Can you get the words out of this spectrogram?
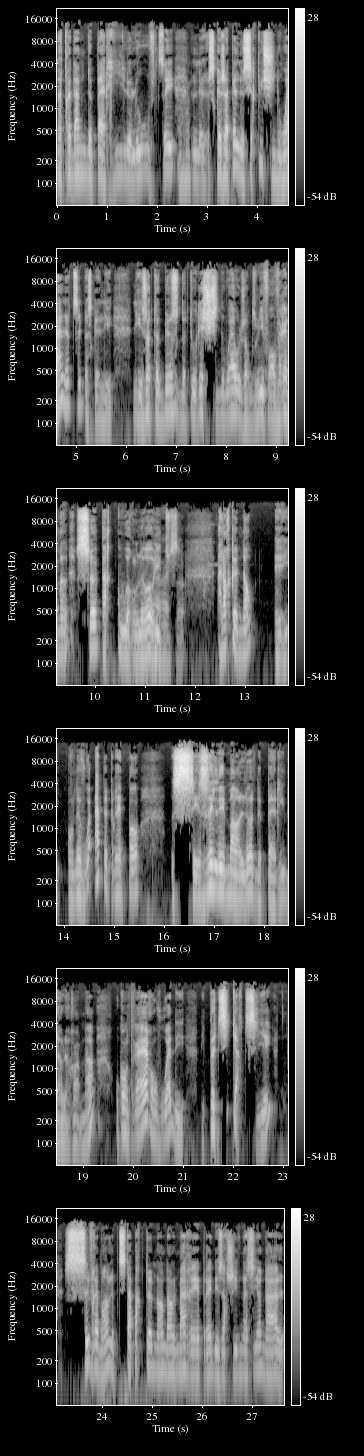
Notre-Dame de Paris, le Louvre, tu sais, Mhm. ce que j'appelle le circuit chinois, là, tu sais, parce que les, les autobus de touristes chinois aujourd'hui font vraiment ce parcours-là et ouais. tout ça. Alors que non, et on ne voit à peu près pas ces éléments-là de Paris dans le roman. Au contraire, on voit des, des petits quartiers. C'est vraiment le petit appartement dans le marais, près des archives nationales,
